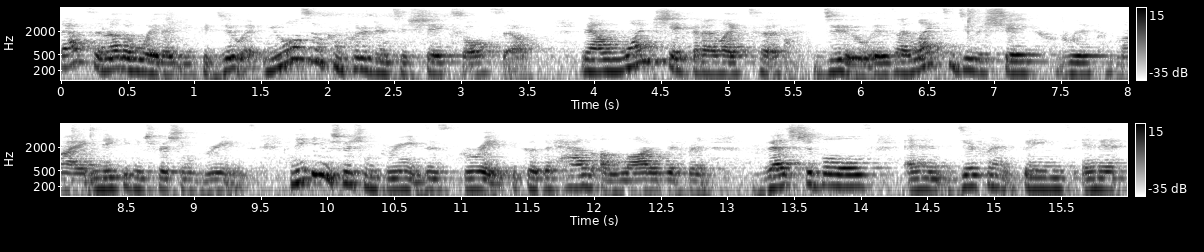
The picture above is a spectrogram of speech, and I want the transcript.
that's another way that you could do it. You also can put it into shakes also. Now, one shake that I like to do is I like to do a shake with my Naked Nutrition Greens. Naked Nutrition Greens is great because it has a lot of different vegetables and different things in it.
